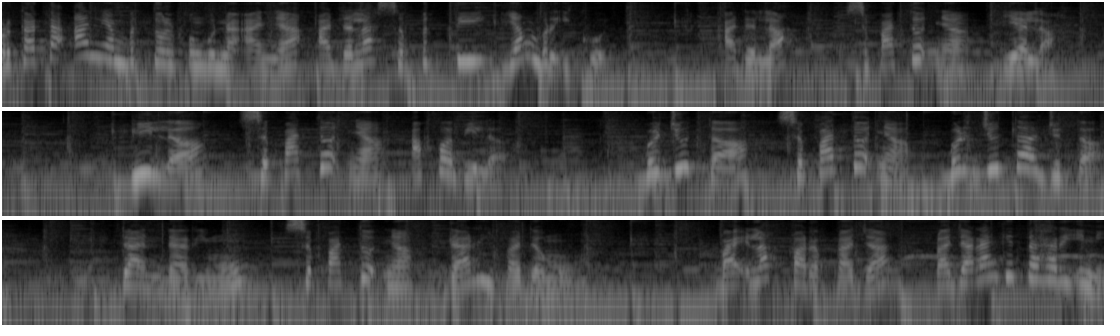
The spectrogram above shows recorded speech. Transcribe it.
Perkataan yang betul penggunaannya adalah seperti yang berikut. Adalah sepatutnya ialah bila sepatutnya apabila berjuta sepatutnya berjuta-juta dan darimu sepatutnya daripadamu. Baiklah para pelajar, pelajaran kita hari ini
